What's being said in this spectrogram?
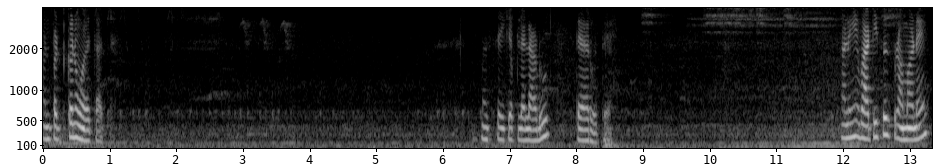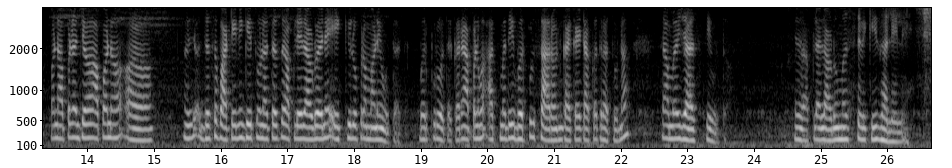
आणि पटकन वळतात मस्त आहे की आपला लाडू तयार होत आहे आणि वाटीचंच प्रमाण आहे. पण आपण जेव्हा आपण जसं वाटीने घेतो ना तसं आपले लाडू आहे ना एक किलोप्रमाणे होतात. भरपूर होतात. कारण आपण आतमध्ये भरपूर सारण काय काय टाकत राहतो ना त्यामुळे जास्ती होतं. हे आपला लाडू मस्तपैकी झालेला आहे.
